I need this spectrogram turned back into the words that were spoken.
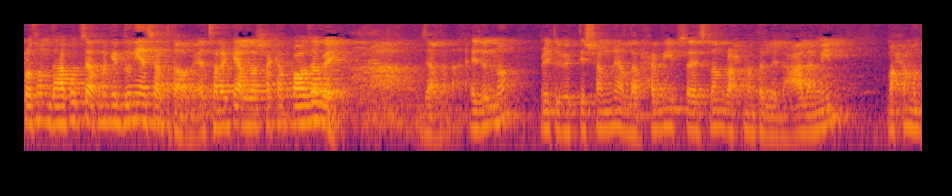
প্রথম ধাপ হচ্ছে আপনাকে দুনিয়া ছাড়তে হবে। এছাড়া কি আল্লাহর সাক্ষাৎ পাওয়া যাবে? যাবে না। এই জন্য মৃত ব্যক্তির সামনে আল্লাহর হাবিব সাহা ইসলাম রহমতুল্লাহ আলমিন মাহমুদ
